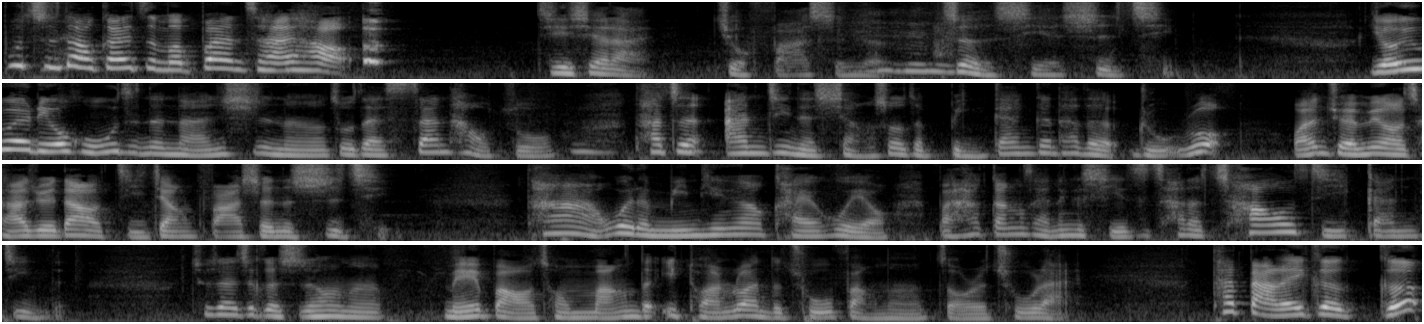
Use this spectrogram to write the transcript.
不知道该怎么办才好。接下来就发生了这些事情。有一位留胡子的男士呢，坐在三号桌，他正安静的享受着饼干跟他的乳酪，完全没有察觉到即将发生的事情。他为了明天要开会哦，把他刚才那个鞋子擦的超级干净的。就在这个时候呢，美宝从忙得一团乱的厨房呢走了出来，他打了一个嗝，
